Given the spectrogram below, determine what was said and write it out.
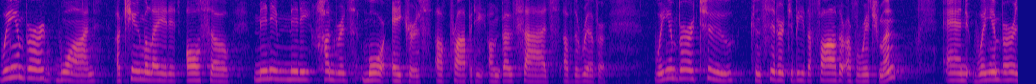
William Byrd I accumulated also many, many hundreds more acres of property on both sides of the river. William Byrd II, considered to be the father of Richmond, and William Byrd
